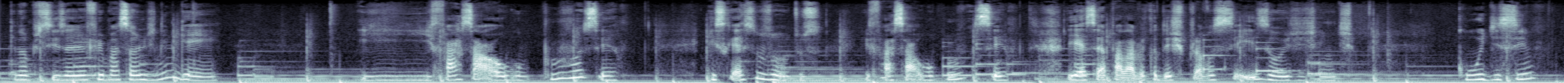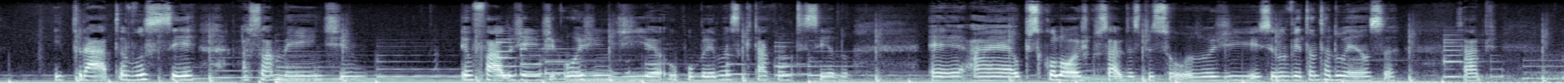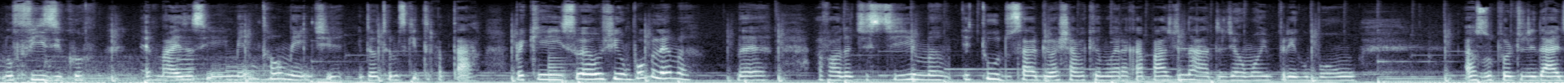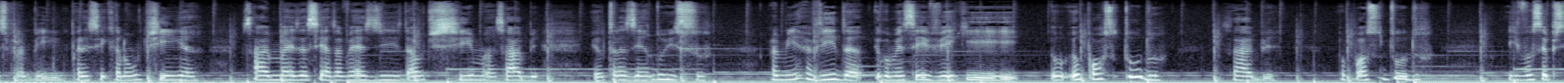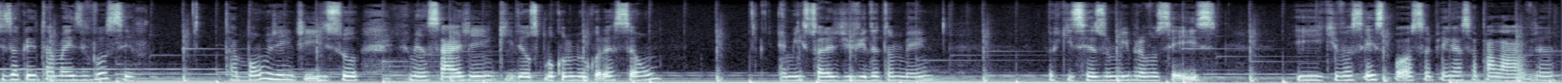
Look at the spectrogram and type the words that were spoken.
que não precisa de afirmação de ninguém. E faça algo por você. Esquece os outros e faça algo por você. E essa é a palavra que eu deixo para vocês hoje, gente cuide-se e trata você, a sua mente. Eu falo, gente, hoje em dia o problema que está acontecendo é, é, o psicológico, sabe, das pessoas. Hoje você não vê tanta doença, sabe, no físico, é mais assim mentalmente. Então temos que tratar, porque isso é hoje um problema, né? a falta de estima e tudo, sabe? Eu achava que eu não era capaz de nada, de arrumar um emprego bom. As oportunidades para mim parecia que eu não tinha, sabe? Mas assim, através de, da autoestima, sabe? Eu trazendo isso pra minha vida, eu comecei a ver que eu, eu posso tudo, sabe? Eu posso tudo. E você precisa acreditar mais em você. Tá bom, gente? Isso é a mensagem que Deus colocou no meu coração é minha história de vida também. Eu quis resumir para vocês e que vocês possam pegar essa palavra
